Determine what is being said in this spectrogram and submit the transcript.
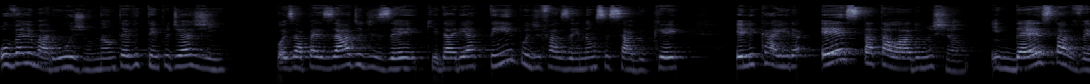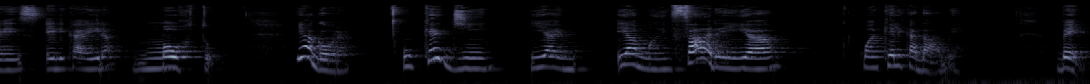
o velho marujo não teve tempo de agir, pois apesar de dizer que daria tempo de fazer não se sabe o que, ele caíra estatalado no chão e desta vez ele caíra morto. E agora, o que Jim e a, e a mãe faria com aquele cadáver? Bem,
